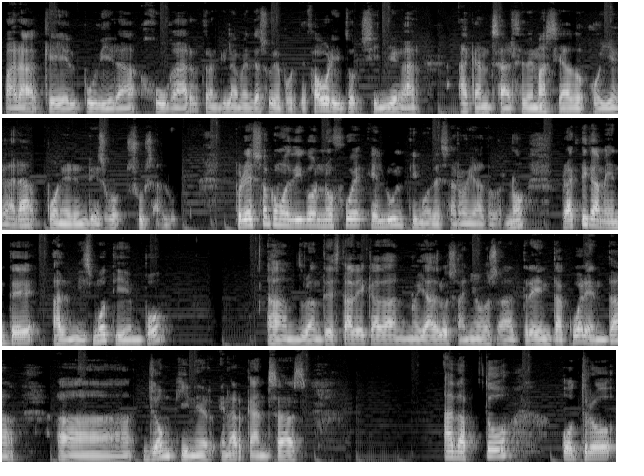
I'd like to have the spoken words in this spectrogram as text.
para que él pudiera jugar tranquilamente a su deporte favorito sin llegar a cansarse demasiado o llegar a poner en riesgo su salud. Por eso, como digo, no fue el último desarrollador, ¿no? Prácticamente al mismo tiempo, durante esta década, no ya de los años 30-40, John Kinner en Arkansas adaptó otro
